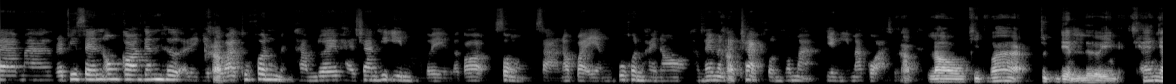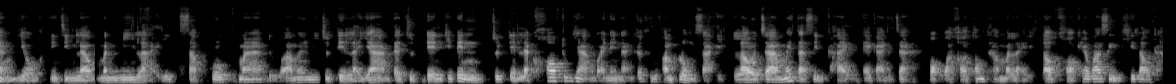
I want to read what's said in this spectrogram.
ร์มา represent องค์กรกันเถอะอะไรอย่างเงี้ยครับแต่ว่าทุกคนเหมือนทำด้วย passion ที่อินของตัวเอง แล้วก็ส่งสารออกไปยังผู้คนภายนอกทำให้มัน attract คนเข้ามาอย่างนี้มากกว่าใช่ไหมครับเราคิดว่าจุดเด่นเลยเนี่ยแค่อย่างเดียว จริง ๆ แล้วมันมีหลายsubgroup มากหรือว่ามันมีจุดเด่นหลายอย่าง แต่จุดเด่นที่เป็นจุดเด่นและครอบทุกอย่างไว้ในนั้น ก็คือความโปร่งใสเราจะไม่ตัดสินใครในการที่จะบอกว่าเขาต้องทำอะไร เราขอแค่ว่าสิ่งที่เราท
